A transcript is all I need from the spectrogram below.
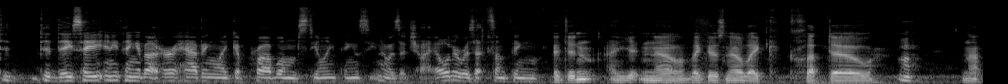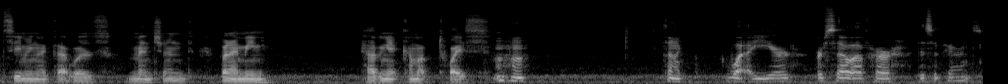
Did did they say anything about her having like a problem stealing things? You know, as a child, or was that something? It didn't, I didn't know. Like, there's no, like, klepto, Mm. not seeming like that was mentioned. But I mean, having it come up twice. Mm-hmm. Then, what a year or so of her disappearance.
